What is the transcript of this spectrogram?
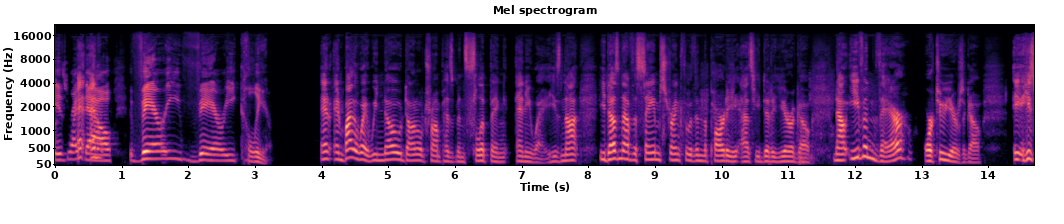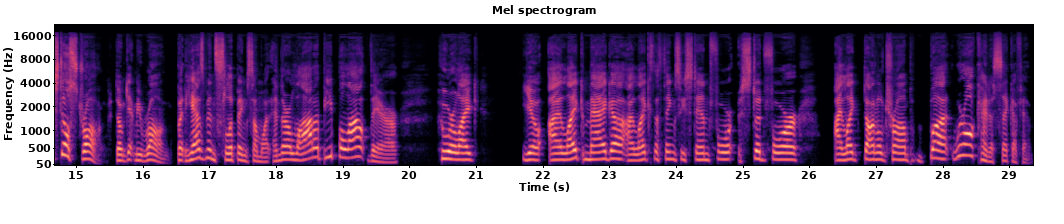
is Well, right and- now very very clear. And and by the way, we know Donald Trump has been slipping anyway. He's not he doesn't have the same strength within the party as he did a year ago. Now, even there or 2 years ago, he's still strong. Don't get me wrong, but he has been slipping somewhat. And there are a lot of people out there who are like, you know, I like MAGA, I like the things he stand for stood for. I like Donald Trump, but we're all kind of sick of him.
